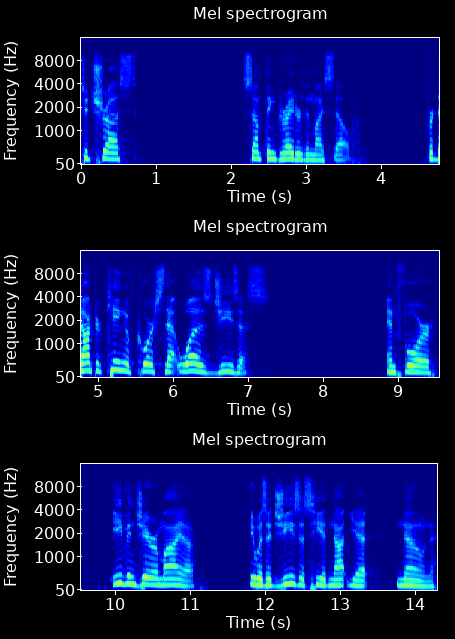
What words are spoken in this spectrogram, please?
to trust something greater than myself. For Dr. King, of course, that was Jesus. And for even Jeremiah, it was a Jesus he had not yet known.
